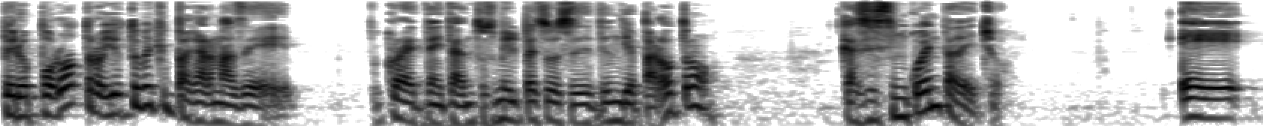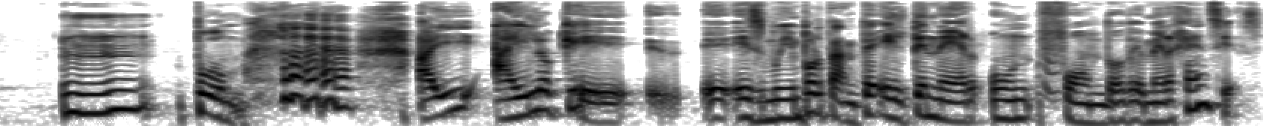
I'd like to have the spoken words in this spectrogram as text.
Pero por otro, yo tuve que pagar más de cuarenta y tantos mil pesos de un día para otro. Casi cincuenta, de hecho. Eh, mm, ¡pum! ahí, ahí lo que eh, es muy importante, el tener un fondo de emergencias.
